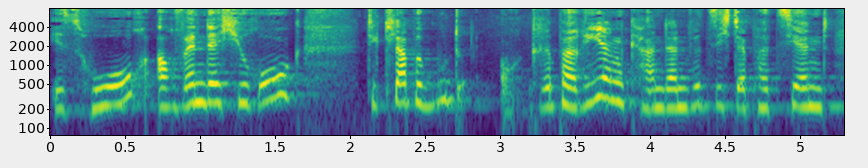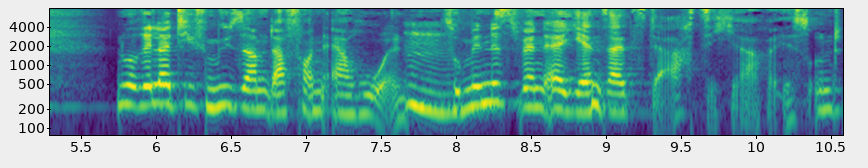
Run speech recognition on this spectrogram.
ist hoch. Auch wenn der Chirurg die Klappe gut reparieren kann, dann wird sich der Patient nur relativ mühsam davon erholen. Mhm. Zumindest wenn er jenseits der 80 Jahre ist. Und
